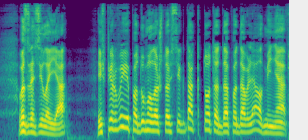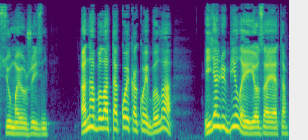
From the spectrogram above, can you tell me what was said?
— возразила я, и впервые подумала, что всегда кто-то да подавлял меня всю мою жизнь. Она была такой, какой была, и я любила ее за это.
